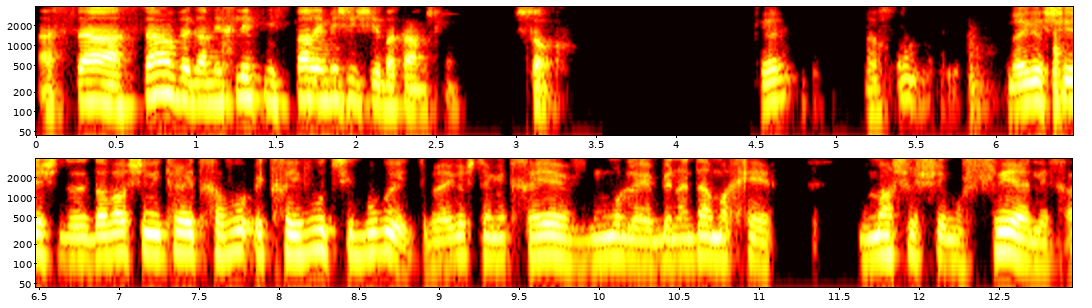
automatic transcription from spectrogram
עשה, עשה, וגם החליף מספר עם מישהי שהיא בטעם שלו. שוק. כן, נכון. ברגע שיש דבר שנקרא התחייבות, התחייבות ציבורית, ברגע שאתה מתחייב מול בן אדם אחר, משהו שמפריע לך,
